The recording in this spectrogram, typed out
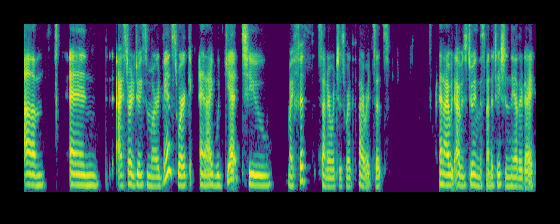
Um, and I started doing some more advanced work, and I would get to my fifth center, which is where the thyroid sits and I, w- I was doing this meditation the other day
